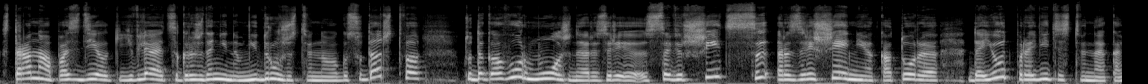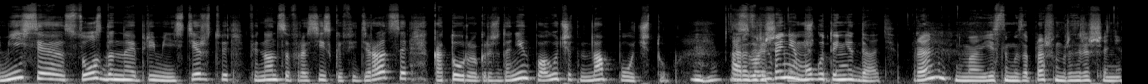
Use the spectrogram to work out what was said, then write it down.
сторона по сделке является гражданином недружественного государства, то договор можно совершить с разрешения, которое дает правительственная комиссия, созданная при Министерстве финансов Российской Федерации, которую гражданин получит на почту. Угу. А разрешение почту. могут и не дать. Правильно понимаю, если мы запрашиваем разрешение?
